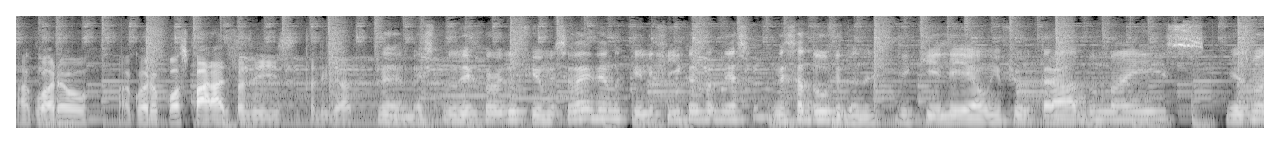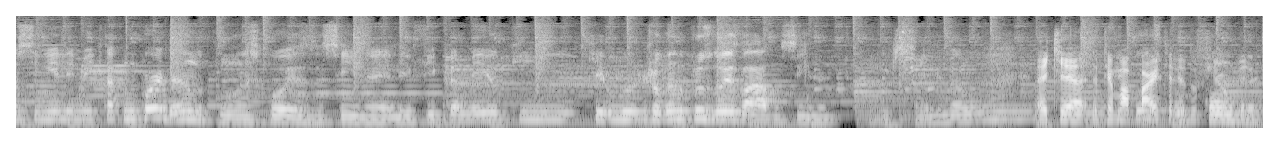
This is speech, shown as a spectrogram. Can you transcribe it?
agora eu, agora eu posso parar de fazer isso, tá ligado? É, mas no decorrer do filme você vai vendo que ele fica nessa, nessa dúvida, né, de que ele é um infiltrado, mas mesmo assim ele meio que tá concordando com as coisas, assim, né, ele fica meio que, que jogando pros dois lados, assim, né. Sim. Ele não... É que é, tem uma parte ali do filme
